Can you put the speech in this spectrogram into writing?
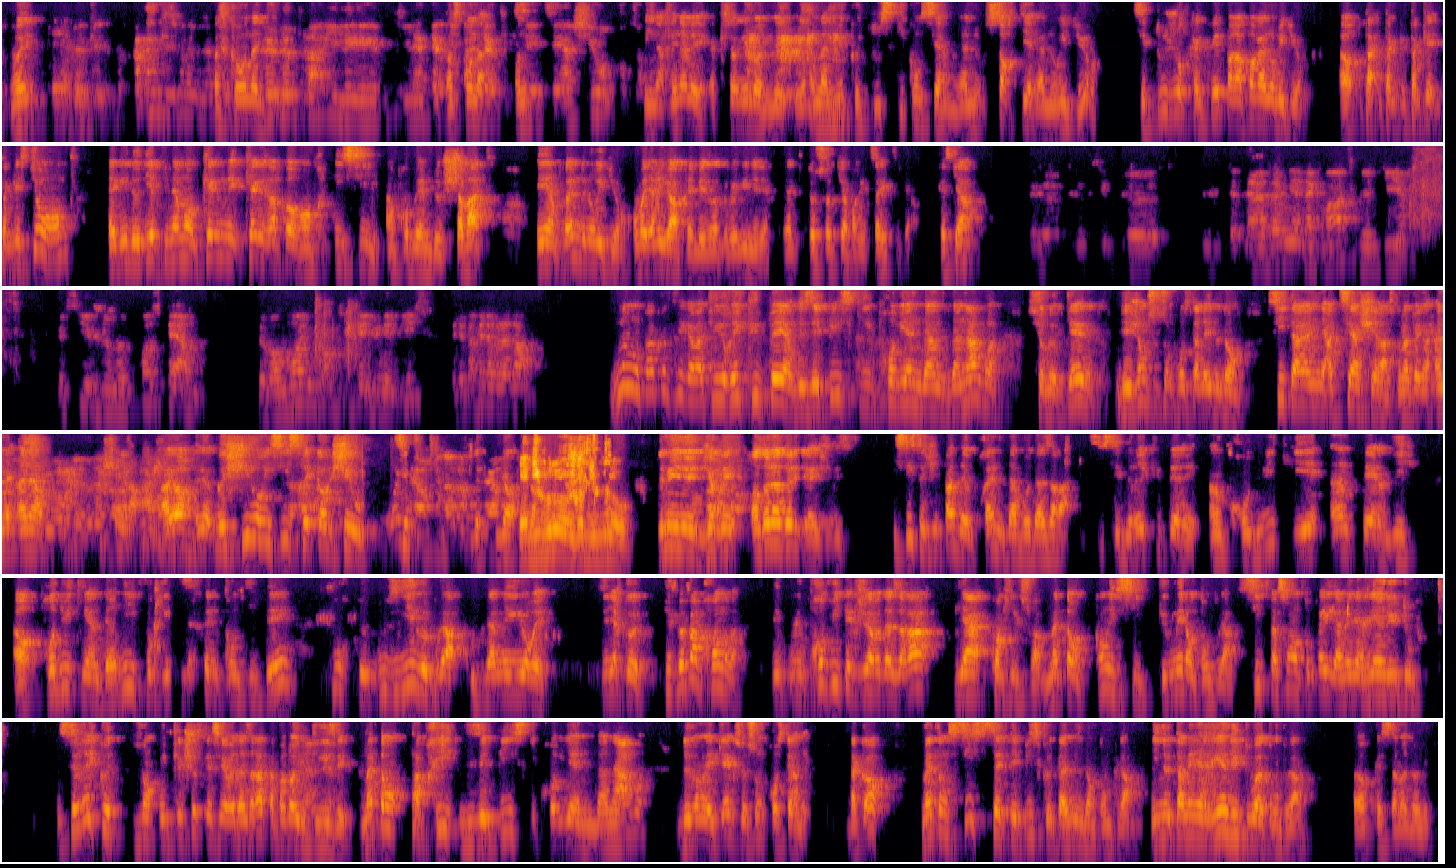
oui. Parce qu'on a le, le, plat, il est, il est interdit. Parce qu'on a, c'est un chiot. Il n'a rien à voir. La question est bonne. Mais on a vu que tout ce qui concerne la, sortir la nourriture, c'est toujours calculé par rapport à la nourriture. Alors, ta, ta, ta, ta question, hein, elle est de dire finalement quel, quel rapport entre ici un problème de Shabbat et un problème de nourriture. On va y arriver après, mais il y a Tosot qui a parlé de ça, etc. Qu'est-ce qu'il y a Le- le- La Vania Nagma veut dire que si je me prosterne devant moi une quantité d'une épice, je n'ai pas fait d'Avalazara Non, pas quand tu récupères des épices qui proviennent d'un arbre sur lequel des gens se sont prosternés dedans. Si tu as un accès à Shiraz, ce qu'on appelle un, un arbre. Alors, le, le shiur ici serait comme chez vous. C'est- non, Il y a du boulot, il y a du boulot. Deux minutes, j'aimerais en donnant deux Ici, il ne s'agit pas de problème d'avodazara. Ici, c'est de récupérer un produit qui est interdit. Alors, produit qui est interdit, il faut qu'il y ait une certaine quantité pour que vous ayez le plat, pour l'améliorer. C'est-à-dire que tu ne peux pas prendre, le profiter de l'avodazara, il y a quoi qu'il soit. Maintenant, quand ici, tu le mets dans ton plat, si de toute façon, dans ton plat, il n'amène rien du tout, c'est vrai que quelque chose qui est tu n'as pas le droit d'utiliser. Maintenant, tu as pris des épices qui proviennent d'un arbre devant lesquels se sont prosternés. D'accord? Maintenant, si cette épice que tu as mis dans ton plat, il ne t'amène rien du tout à ton plat, alors qu'est-ce que ça va donner?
